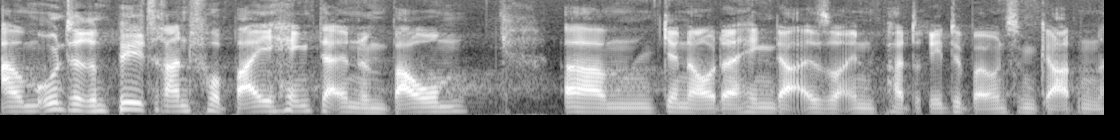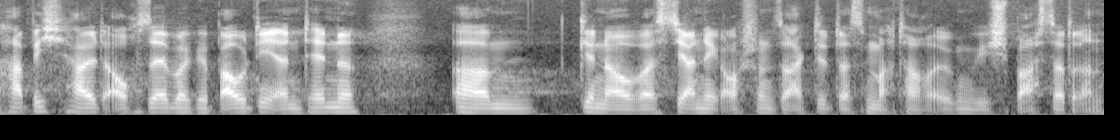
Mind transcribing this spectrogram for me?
am unteren Bildrand vorbei, hängt da in einem Baum. Ähm, genau, da hängen da also ein paar Drähte bei uns im Garten. Habe ich halt auch selber gebaut, die Antenne. Ähm, genau, was Janik auch schon sagte, das macht auch irgendwie Spaß daran.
